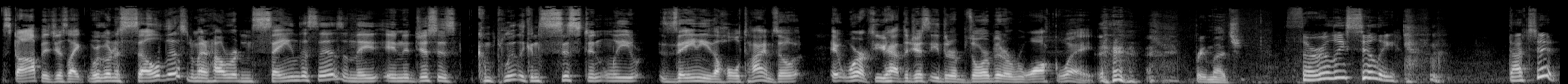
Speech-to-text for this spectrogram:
stop. It's just like we're going to sell this no matter how insane this is, and they and it just is completely consistently zany the whole time. So it works. You have to just either absorb it or walk away. pretty much. thoroughly silly. That's it.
